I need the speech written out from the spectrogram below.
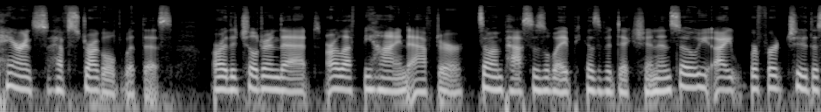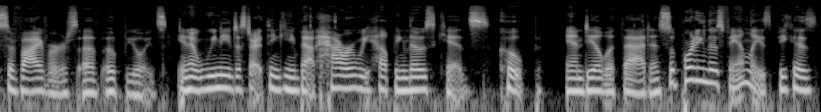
parents have struggled with this or the children that are left behind after someone passes away because of addiction. And so I refer to the survivors of opioids. You know, we need to start thinking about how are we helping those kids cope and deal with that and supporting those families because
